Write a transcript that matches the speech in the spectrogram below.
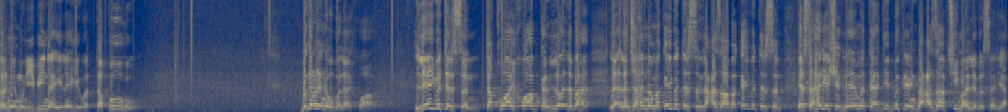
فەرمێ منیبینە ئیلەهی وەتەقوه بگەڕێنەوە بەلای خواوە لێی بترسن تەخوای خواب بکەن لە جەهنەمەکەی بترسن لە عذابەکەی بترسن ئێستا هەر یەکێک لە ئێمە تهدید بکرێن بە عذاب چیمان لێ بەسەریە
